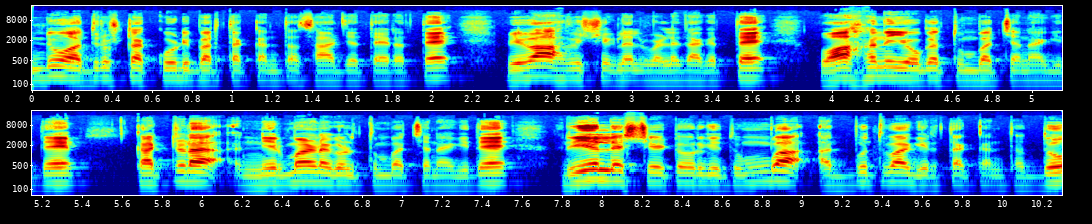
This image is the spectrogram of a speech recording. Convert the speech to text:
ಇನ್ನೂ ಅದೃಷ್ಟ ಕೂಡಿ ಬರ್ತಕ್ಕಂಥ ಸಾಧ್ಯತೆ ಇರುತ್ತೆ. ವಿವಾಹ ವಿಷಯಗಳಲ್ಲಿ ಒಳ್ಳೆಯದಾಗುತ್ತೆ ವಾಹನ ಯೋಗ ತುಂಬ ಚೆನ್ನಾಗಿದೆ. ಕಟ್ಟಡ ನಿರ್ಮಾಣಗಳು ತುಂಬ ಚೆನ್ನಾಗಿದೆ. ರಿಯಲ್ ಎಸ್ಟೇಟ್ ಅವ್ರಿಗೆ ತುಂಬ ಅದ್ಭುತವಾಗಿರ್ತಕ್ಕಂಥದ್ದು.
